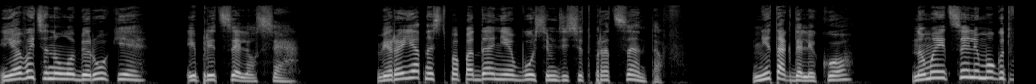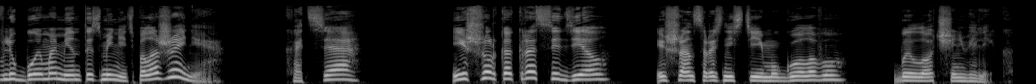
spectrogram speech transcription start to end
я вытянул обе руки и прицелился. Вероятность попадания 80%. Не так далеко, но мои цели могут в любой момент изменить положение. Хотя... Ишор как раз сидел, и шанс разнести ему голову был очень велик.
